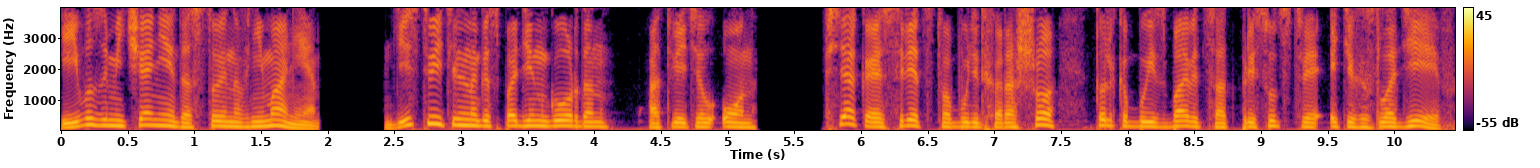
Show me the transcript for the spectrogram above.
и его замечание достойно внимания. «Действительно, господин Гордон», — ответил он, — «всякое средство будет хорошо, только бы избавиться от присутствия этих злодеев.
